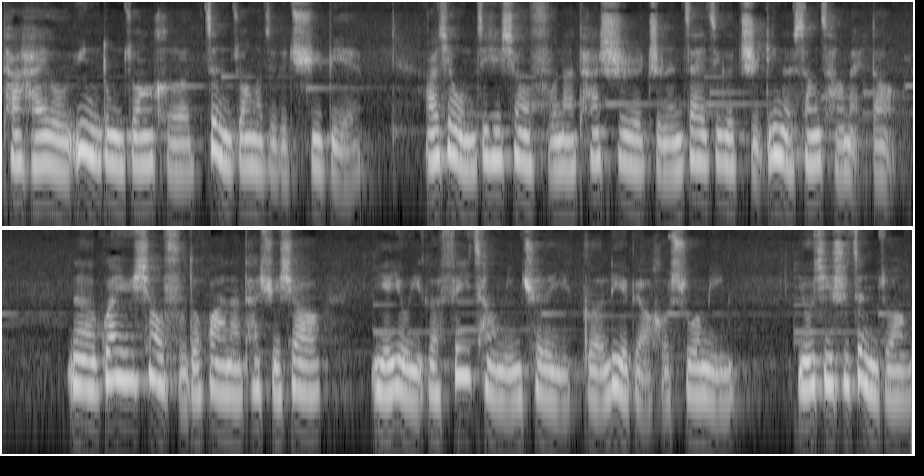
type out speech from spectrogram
它还有运动装和正装的这个区别。而且我们这些校服呢，它是只能在这个指定的商场买到。那关于校服的话呢，它学校。也有一个非常明确的一个列表和说明，尤其是正装，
